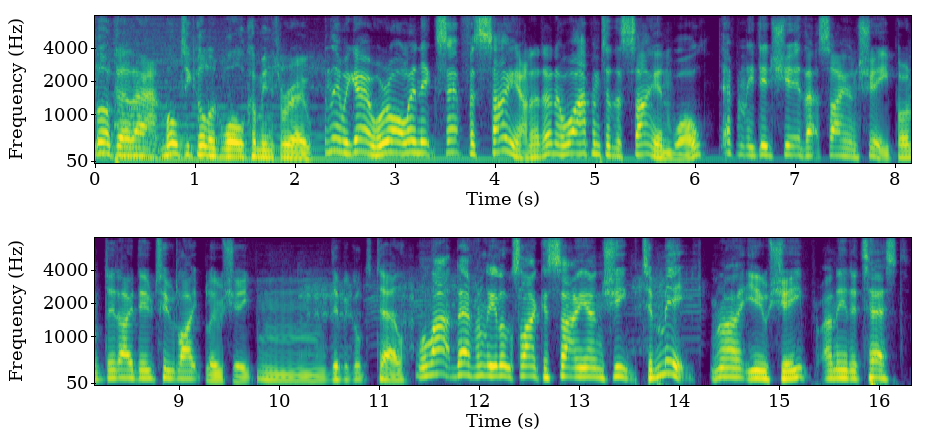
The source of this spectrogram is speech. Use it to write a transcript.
Look at that, multicolored wall coming through. And there we go, we're all in except for cyan. I don't know what happened to the cyan wall. Definitely did shear that cyan sheep, or did I do two light blue sheep? Hmm, difficult to tell. Well, that definitely looks like a cyan sheep to me. Right, you sheep, I need a test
